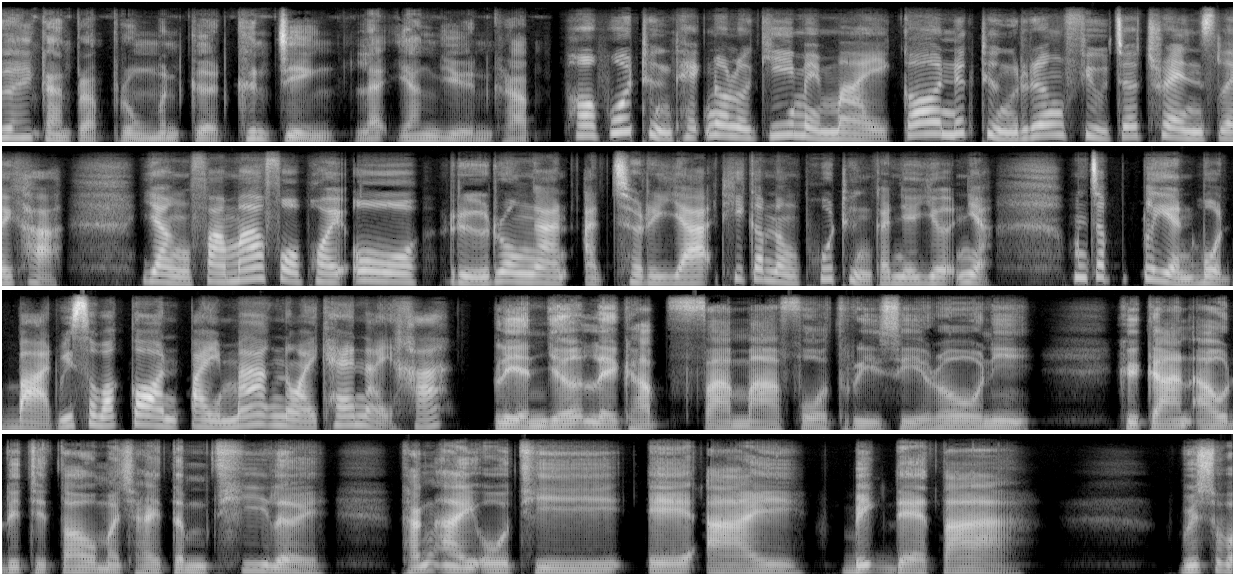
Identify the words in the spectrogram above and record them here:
พื่อให้การปรับปรุงมันเกิดขึ้นจริง และยั่งยืนครับ พอพูดถึงเทคโนโลยีใหม่ๆ ก็นึกถึงเรื่อง future trends เลยค่ะ อย่าง Pharma 4.0 หรือโรงงานอัจฉริยะที่กำลังพูดถึงกันเยอะๆเนี่ย มันจะเปลี่ยนบทบาทวิศวกรไปมากน้อยแค่ไหนคะ เปลี่ยนเยอะเลยครับ Pharma 430 นี่ คือการเอาดิจิตอลมาใช้เต็มที่เลย ทั้ง IoT AI Big Data วิศว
